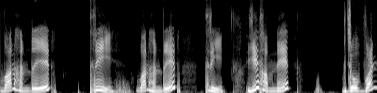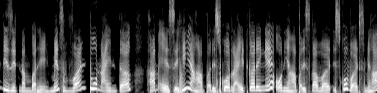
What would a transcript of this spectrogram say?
one hundred three, one hundred three. ये हमने जो वन डिजिट नंबर है मीन्स वन टू नाइन तक हम ऐसे ही यहाँ पर इसको राइट करेंगे और यहाँ पर इसका वर्ड इसको वर्ड्स में हम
